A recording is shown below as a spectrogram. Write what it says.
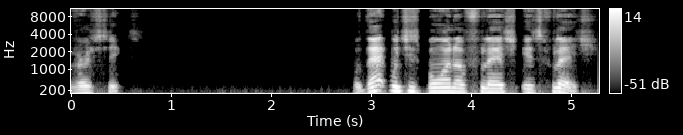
verse 6. For that which is born of flesh is flesh,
